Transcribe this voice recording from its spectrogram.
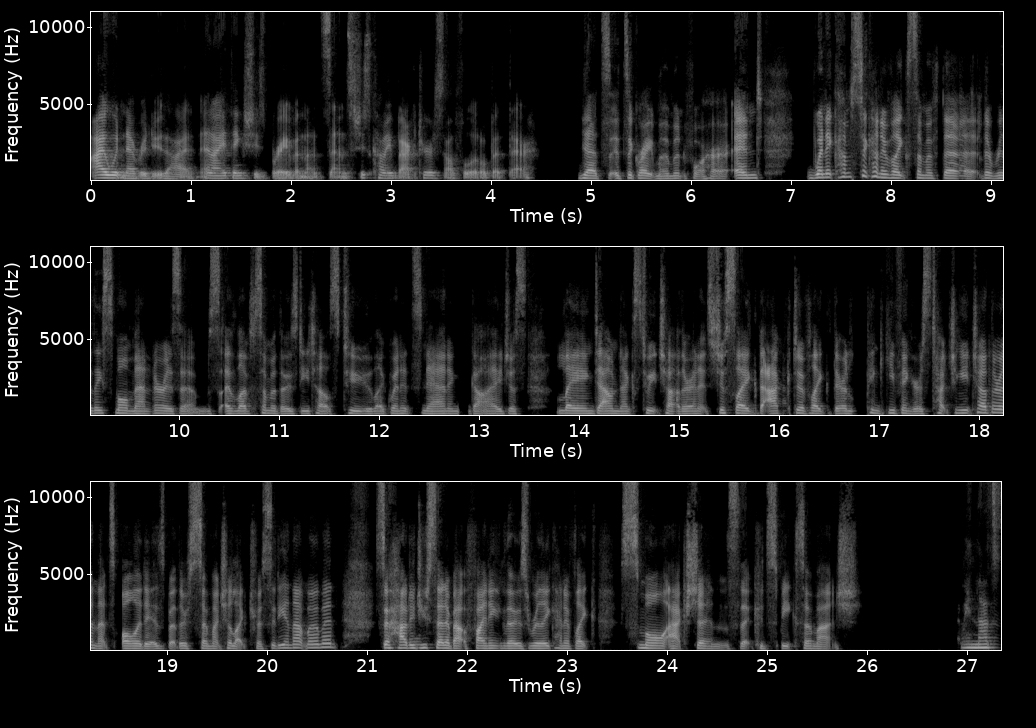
I would never do that and I think she's brave in that sense. She's coming back to herself a little bit there yeah it's it's a great moment for her and when it comes to kind of like some of the the really small mannerisms i love some of those details too like when it's nan and guy just laying down next to each other and it's just like the act of like their pinky fingers touching each other and that's all it is but there's so much electricity in that moment. So how did you set about finding those really kind of like small actions that could speak so much I mean, that's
